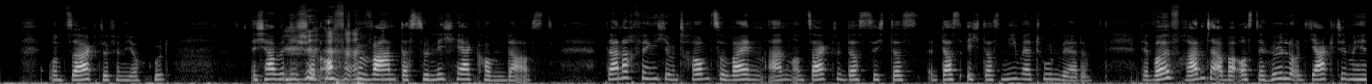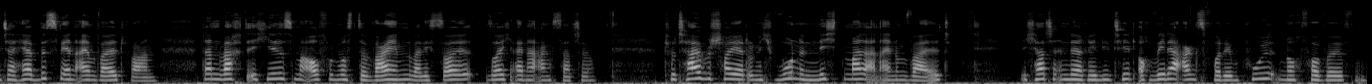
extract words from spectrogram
und sagte, finde ich auch gut, ich habe dich schon oft gewarnt, dass du nicht herkommen darfst. Danach fing ich im Traum zu weinen an und sagte, dass ich das, dass ich das nie mehr tun werde. Der Wolf rannte aber aus der Höhle und jagte mir hinterher, bis wir in einem Wald waren. Dann wachte ich jedes Mal auf und musste weinen, weil ich sol solch eine Angst hatte. Total bescheuert und ich wohne nicht mal an einem Wald. Ich hatte in der Realität auch weder Angst vor dem Pool noch vor Wölfen.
